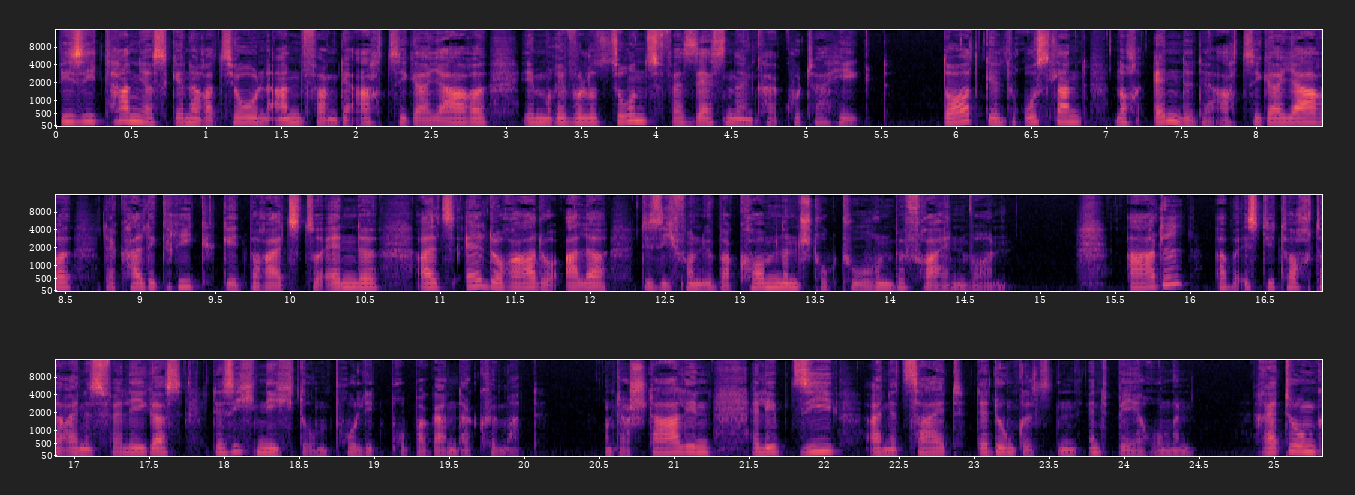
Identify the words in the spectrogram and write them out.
wie sie Tanjas Generation Anfang der 80er Jahre im revolutionsversessenen Kalkutta hegt. Dort gilt Russland noch Ende der 80er Jahre, der Kalte Krieg geht bereits zu Ende, als Eldorado aller, die sich von überkommenen Strukturen befreien wollen. Adel aber ist die Tochter eines Verlegers, der sich nicht um Politpropaganda kümmert. Unter Stalin erlebt sie eine Zeit der dunkelsten Entbehrungen. Rettung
